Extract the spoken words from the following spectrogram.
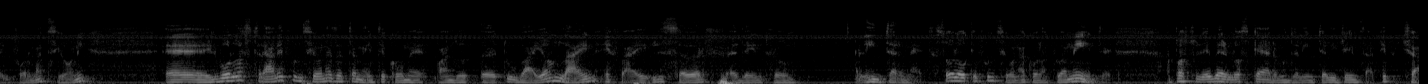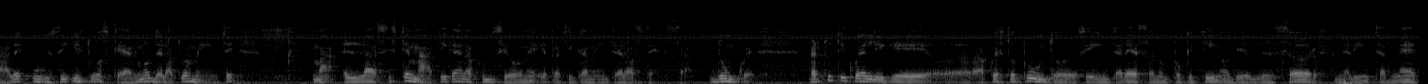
informazioni, eh, il volo astrale funziona esattamente come quando eh, tu vai online e fai il surf dentro l'internet, solo che funziona con la tua mente. A posto di avere lo schermo dell'intelligenza artificiale, usi il tuo schermo della tua mente, ma la sistematica e la funzione è praticamente la stessa. Dunque, per tutti quelli che uh, a questo punto si interessano un pochettino del, del surf nell'internet,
